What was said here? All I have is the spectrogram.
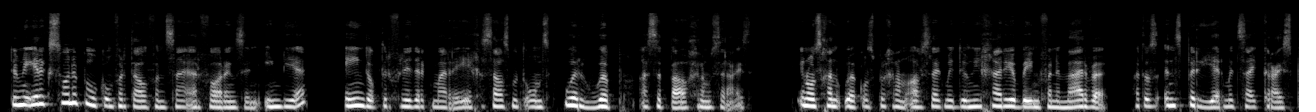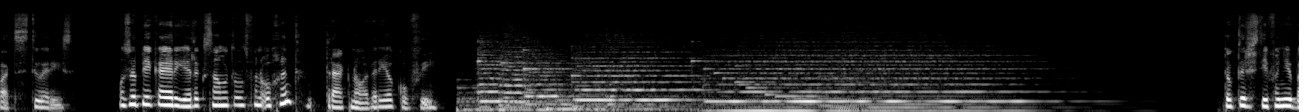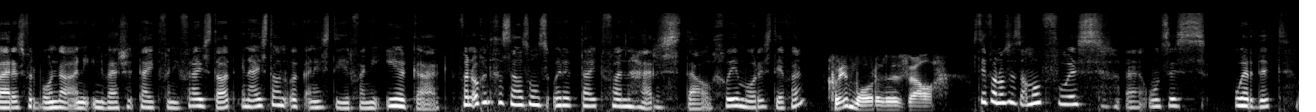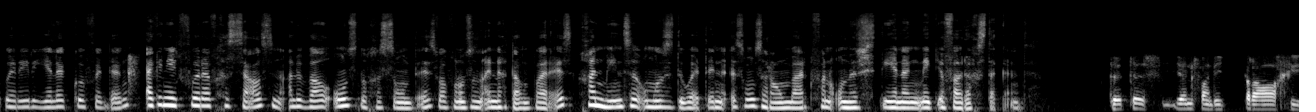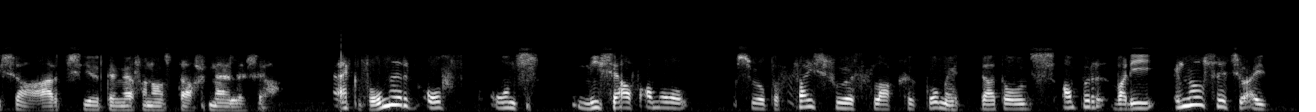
Dominee Erik Swanepoel kom vertel van sy ervarings in Indië en Dr Frederik Maree gesels met ons oor hoop as 'n pelgrimsreis. En ons gaan ook ons program afsluit met Dominee Gerrie Ben van der Merwe wat ons inspireer met sy kruispad stories. Ons hoop jy kuier heerlik saam met ons vanoggend. Trek nader jou koffie. Dr Stefan Joubert is verbonde aan die Universiteit van die Vrystaat en hy staan ook aan die stuur van die Ekerk. Vanoggend gesels ons oor 'n tyd van herstel. Goeiemôre Stefan. Goeiemôre Lisel. Stefan, ons is almal foos. Uh, ons is oor dit, oor hierdie hele COVID ding. Ek en jy het vooraf gesels en alhoewel ons nog gesond is, waarvan ons oneindig dankbaar is, gaan mense om ons dood en is ons raamwerk van ondersteuning net eenvoudig stikkend. Dit is een van die tragiese hartseer dinge van ons dag, nee, Lisel ek wonder of ons nie self almal so op 'n vuisvoors vlak gekom het dat ons amper wat die Engels het so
